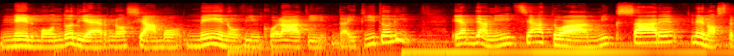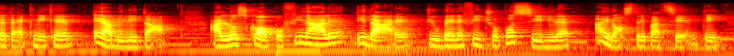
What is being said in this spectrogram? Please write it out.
nel mondo odierno siamo meno vincolati dai titoli e abbiamo iniziato a mixare le nostre tecniche e abilità allo scopo finale di dare più beneficio possibile ai nostri pazienti.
